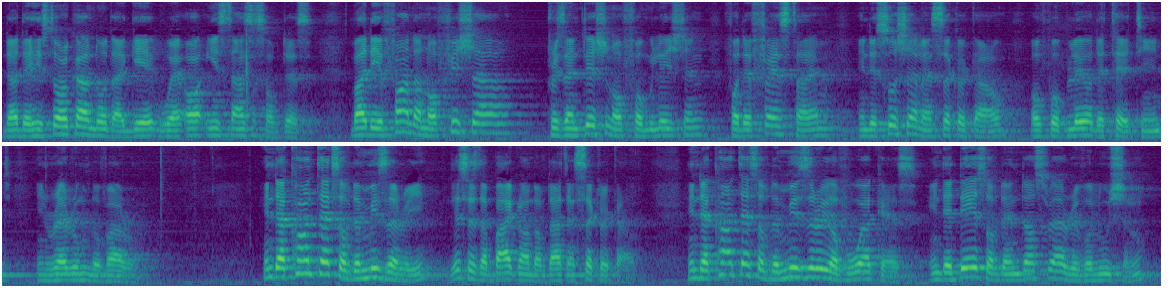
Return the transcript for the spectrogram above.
the, the historical note I gave were all instances of this. But they found an official presentation of formulation for the first time in the social encyclical of Pope Leo XIII in Rerum Novarum. In the context of the misery, this is the background of that encyclical. In the context of the misery of workers in the days of the Industrial Revolution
